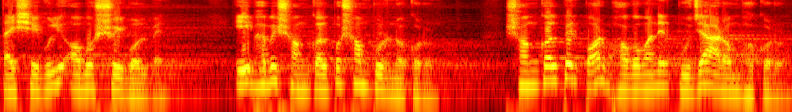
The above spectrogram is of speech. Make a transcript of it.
তাই সেগুলি অবশ্যই বলবেন। এইভাবে সংকল্প সম্পূর্ণ করুন। সংকল্পের পর ভগবানের পূজা আরম্ভ করুন।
